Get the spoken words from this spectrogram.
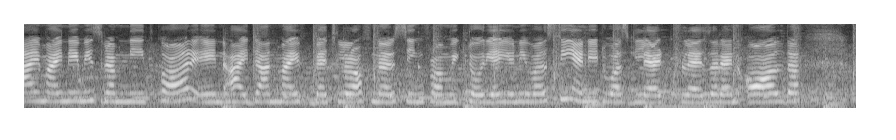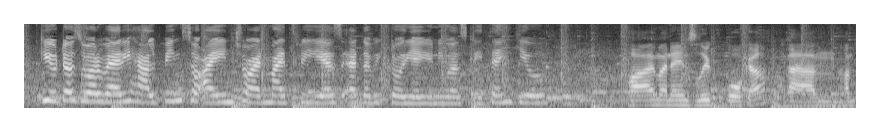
Hi, my name is Ramneet Kaur and I done my Bachelor of Nursing from Victoria University and it was glad pleasure and all the tutors were very helping so I enjoyed my three years at the Victoria University. Thank you. Hi, my name's Luke Walker. Um, I'm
